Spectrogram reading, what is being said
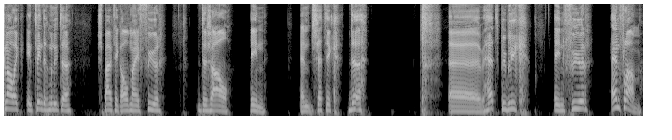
knal ik in 20 minuten, spuit ik al mijn vuur de zaal in. En zet ik de, uh, het publiek in vuur en vlam.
